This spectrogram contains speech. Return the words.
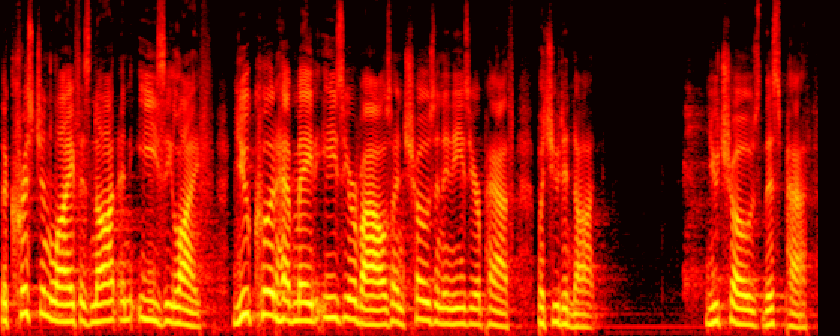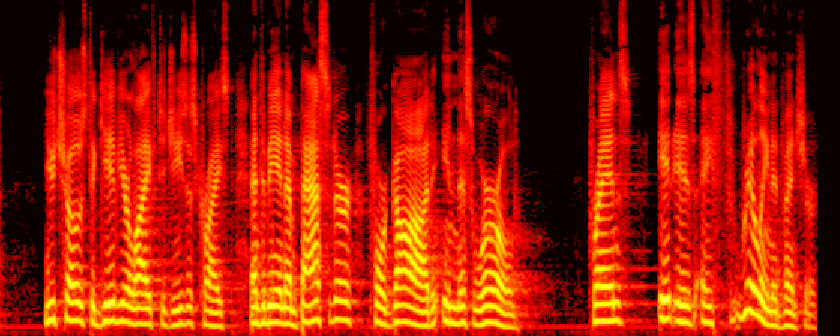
The Christian life is not an easy life. You could have made easier vows and chosen an easier path, but you did not. You chose this path. You chose to give your life to Jesus Christ and to be an ambassador for God in this world. Friends, it is a thrilling adventure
